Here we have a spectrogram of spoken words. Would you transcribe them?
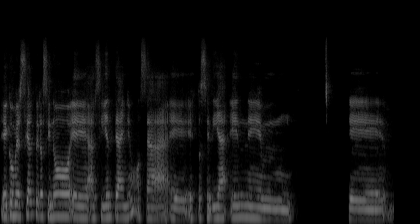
eh, comercial, pero si no, eh, al siguiente año, o sea, esto sería en em, eh,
